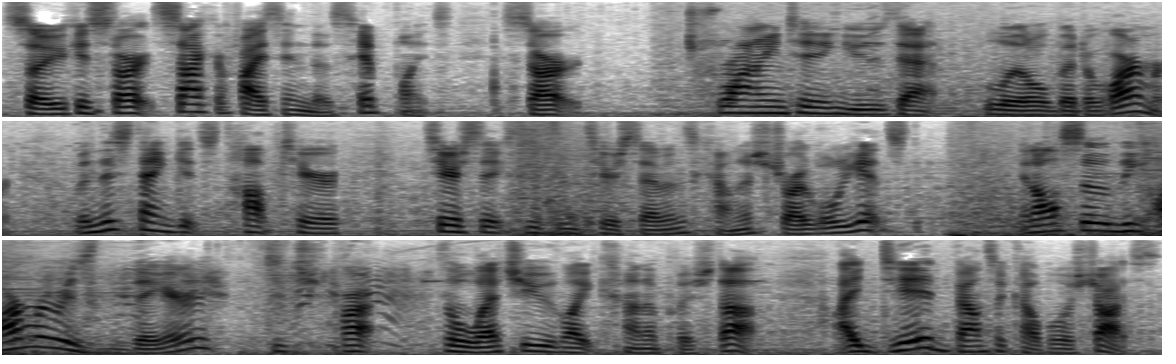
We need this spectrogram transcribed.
So you can start sacrificing those hit points. Start trying to use that little bit of armor. When this tank gets top tier, tier 6s and tier 7s kind of struggle against it. And also, the armor is there to try to let you, like, kind of pushed up. I did bounce a couple of shots,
